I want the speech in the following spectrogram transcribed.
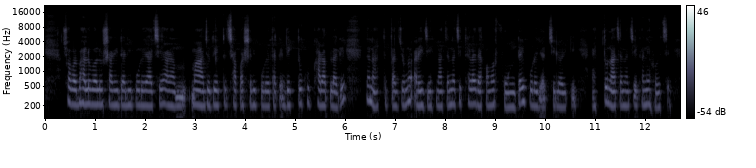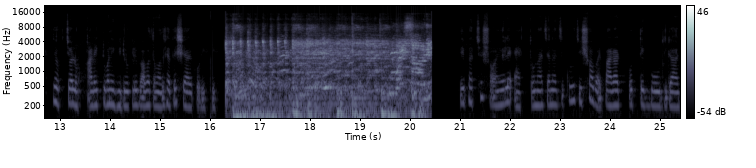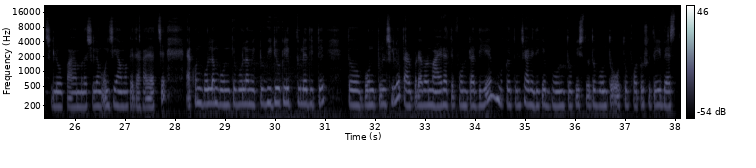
সবাই ভালো ভালো শাড়ি টাড়ি পরে আছে। আর মা যদি একটা ছাপার শাড়ি পরে থাকে, দেখতেও খুব খারাপ লাগে, তাই না? তো তার জন্য, আর এই যে নাচানাচির ঠেলায় দেখো, আমার ফোনটাই পড়ে যাচ্ছিল আর কি। এত নাচানাচি এখানে হয়েছে। যাই হোক, চলো আর একটুখানি ভিডিও ক্লিপ আবার তোমাদের সাথে শেয়ার করি। পাচ্ছ, সবাই মিলে এত নাচানাচি করেছি। সবাই, পাড়ার প্রত্যেক বৌদিরা ছিল পাড়া আমরা ছিলাম, ওই যে আমাকে দেখা যাচ্ছে। এখন বললাম, বোনকে বললাম, একটু ভিডিও ক্লিপ তুলে দিতে। তো বোন তুলছিল। তারপরে আবার মায়ের হাতে ফোনটা দিয়ে মুখে তুলছে। আর এদিকে বোন তো, পিস্তো তো, বোন তো, ও তো ফটোশ্যুটেই ব্যস্ত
